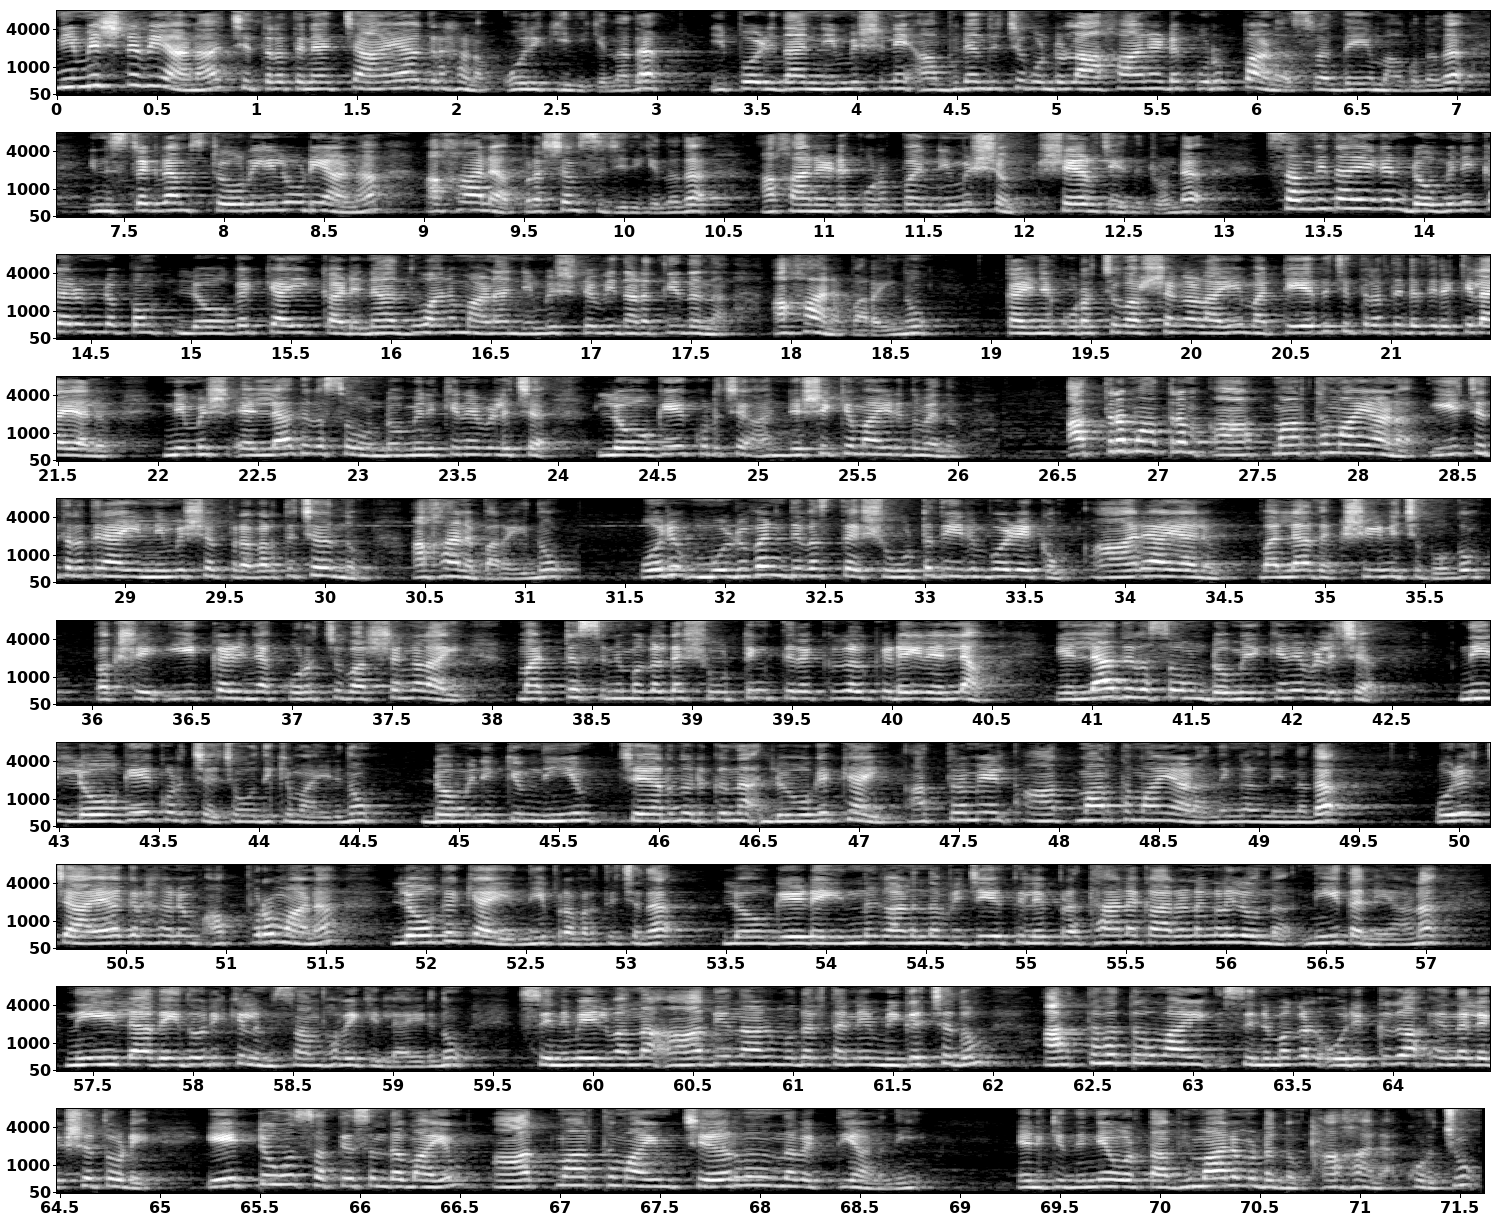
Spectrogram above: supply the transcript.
നിമിഷ് രവിയാണ് ചിത്രത്തിന് ഛായാഗ്രഹണം ഒരുക്കിയിരിക്കുന്നത്. ഇപ്പോഴിതാ നിമിഷിനെ അഭിനന്ദിച്ചുകൊണ്ടുള്ള അഹാനയുടെ കുറിപ്പാണ് ശ്രദ്ധേയമാകുന്നത്. ഇൻസ്റ്റഗ്രാം സ്റ്റോറിയിലൂടെയാണ് അഹാന പ്രശംസിച്ചിരിക്കുന്നത്. അഹാനയുടെ കുറിപ്പ് നിമിഷും ഷെയർ ചെയ്തിട്ടുണ്ട്. സംവിധായകൻ ഡൊമിനിക് അരുണിനൊപ്പം ലോകയ്ക്കായി കഠിനാധ്വാനമാണ് നിമിഷ് രവി നടത്തിയതെന്ന് അഹാന പറയുന്നു. കഴിഞ്ഞ കുറച്ചു വർഷങ്ങളായി മറ്റേത് ചിത്രത്തിന്റെ തിരക്കിലായാലും നിമിഷ് എല്ലാ ദിവസവും ഡൊമിനിക്കിനെ വിളിച്ച് ലോകയെക്കുറിച്ച് അന്വേഷിക്കുമായിരുന്നുവെന്നും അത്രമാത്രം ആത്മാർത്ഥമായാണ് ഈ ചിത്രത്തിനായി നിമിഷം പ്രവർത്തിച്ചതെന്നും അഹാന പറയുന്നു. ഒരു മുഴുവൻ ദിവസത്തെ ഷൂട്ട് തീരുമ്പോഴേക്കും ആരായാലും വല്ലാതെ ക്ഷീണിച്ചു പോകും. പക്ഷേ ഈ കഴിഞ്ഞ കുറച്ചു വർഷങ്ങളായി മറ്റ് സിനിമകളുടെ ഷൂട്ടിംഗ് തിരക്കുകൾക്കിടയിലെല്ലാം എല്ലാ ദിവസവും ഡൊമിനിക്കിനെ വിളിച്ച് നീ ലോകയെക്കുറിച്ച് ചോദിക്കുമായിരുന്നു. ഡൊമിനിക്കും നീയും ചേർന്നൊരുക്കുന്ന ലോകയ്ക്കായി അത്രമേൽ ആത്മാർത്ഥമായാണ് നിങ്ങൾ നിന്നത്. ഒരു ഛായാഗ്രഹണം അപ്പുറമാണ് ലോകയ്ക്കായി നീ പ്രവർത്തിച്ചത്. ലോകയുടെ ഇന്ന് കാണുന്ന വിജയത്തിലെ പ്രധാന കാരണങ്ങളിലൊന്ന് നീ തന്നെയാണ്. നീ ഇല്ലാതെ ഇതൊരിക്കലും സംഭവിക്കില്ലായിരുന്നു. സിനിമയിൽ വന്ന ആദ്യ നാൾ മുതൽ തന്നെ മികച്ചതും അർത്ഥവത്വവുമായി സിനിമകൾ ഒരുക്കുക എന്ന ലക്ഷ്യത്തോടെ ഏറ്റവും സത്യസന്ധമായും ആത്മാർത്ഥമായും ചേർന്ന് നിന്ന വ്യക്തിയാണ് നീ. എനിക്ക് നിന്നെ ഓർത്ത് അഭിമാനമുണ്ടെന്നും അഹാന കുറിച്ചു.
